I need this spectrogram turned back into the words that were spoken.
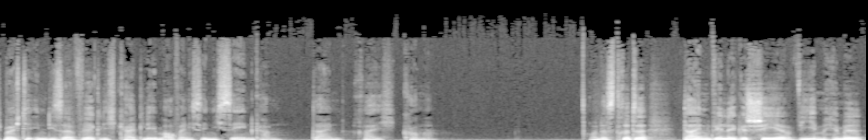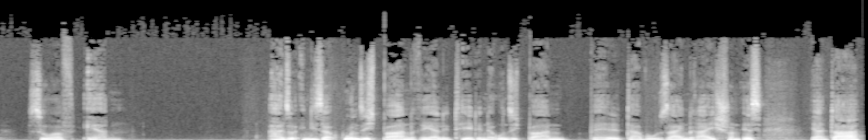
Ich möchte in dieser Wirklichkeit leben, auch wenn ich sie nicht sehen kann. Dein Reich komme. Und das dritte, dein Wille geschehe wie im Himmel, so auf Erden. Also in dieser unsichtbaren Realität, in der unsichtbaren Welt, da wo sein Reich schon ist, ja, da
